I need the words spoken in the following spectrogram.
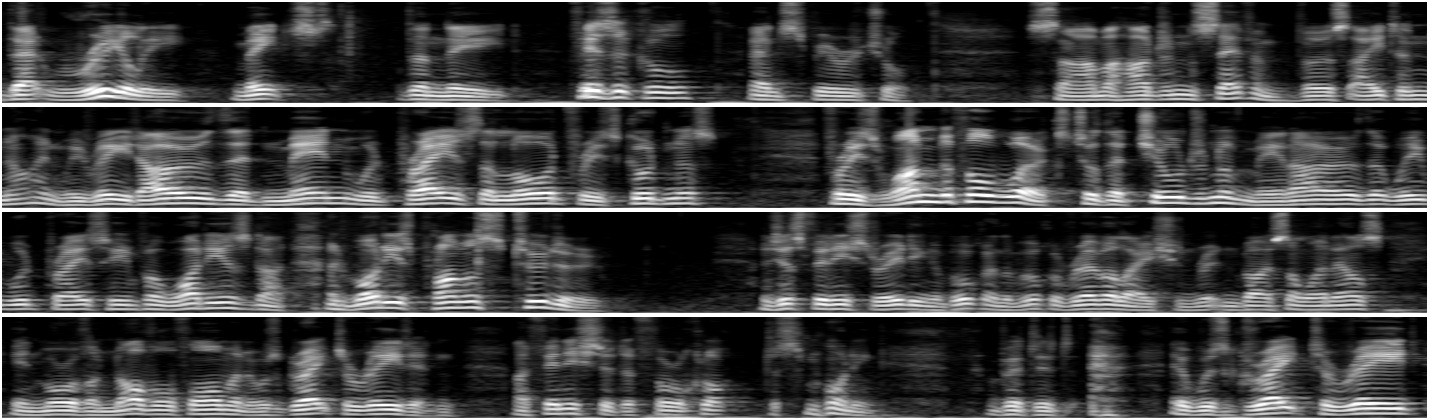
that really meets the need, physical and spiritual. Psalm 107, verse 8 and 9, we read, Oh, that men would praise the Lord for his goodness, for his wonderful works to the children of men. Oh, that we would praise him for what he has done and what he has promised to do. I just finished reading a book on the book of Revelation written by someone else in more of a novel form, and it was great to read it. And I finished it at four o'clock this morning. But it, it was great to read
